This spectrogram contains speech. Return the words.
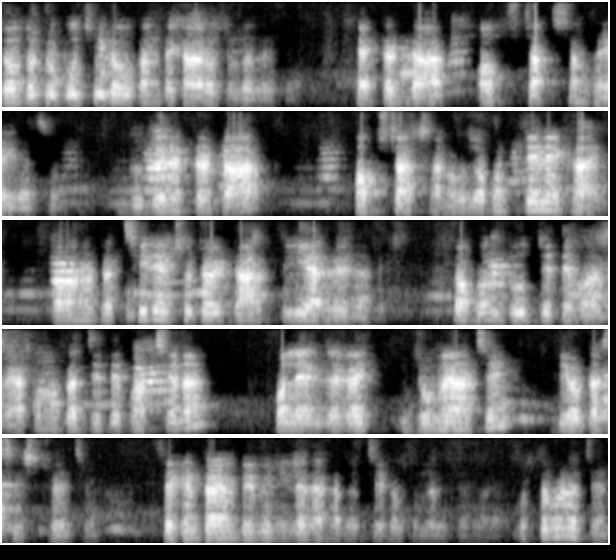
যতটুকু ছিল ওখান থেকে আরও চলে যেত। একটা ডার্ক অবস্ট্রাকশন হয়ে গেছে। দুধের একটা ডার্ক অবস্ট্রাকশন ও যখন টেনে খায়, তখন ওটা ছিঁড়ে ছুটে ডার্ক ক্লিয়ার হয়ে যাবে। তখন দুধ যেতে পারবে। এখন ওটা যেতে পারছে না। ফলে এক জায়গায় জমে আছে, দিয়ে ওটা সিস্ট হয়েছে। সেকেন্ড টাইম বেবি নিলে দেখা যাচ্ছে এটা চলে যেতে পারে। বুঝতে পেরেছেন?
